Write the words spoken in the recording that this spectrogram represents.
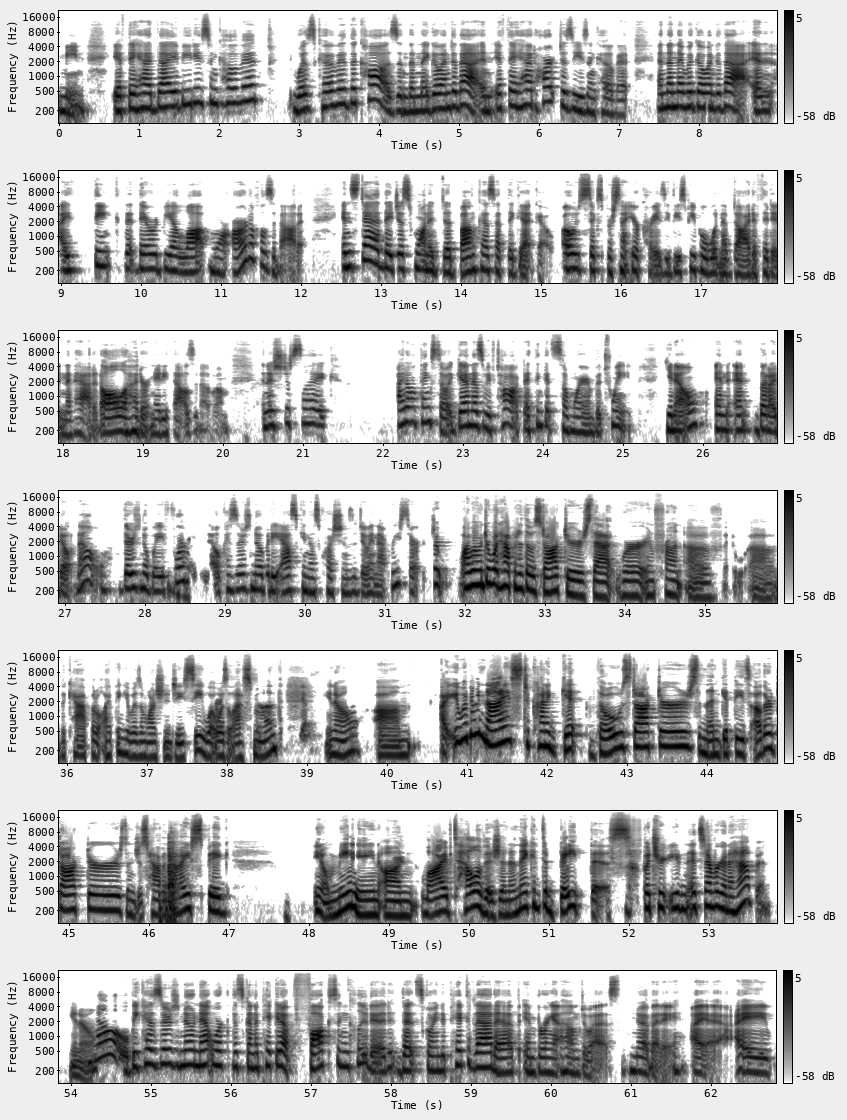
mean? If they had diabetes and COVID, was COVID the cause? And then they go into that. And if they had heart disease and COVID, and then they would go into that. And I think that there would be a lot more articles about it. Instead, they just want to debunk us at the get go. Oh, 6%, you're crazy. These people wouldn't have died if they didn't have had it, all 180,000 of them. And it's just like, I don't think so. Again, as we've talked, I think it's somewhere in between, you know, and, and, but I don't know. There's no way for me to know because there's nobody asking those questions and doing that research. I wonder what happened to those doctors that were in front of uh, the Capitol. I think it was in Washington, D.C. What right. was it last month? Yes. You know, um, I, it would be nice to kind of get those doctors and then get these other doctors and just have a nice big you know meeting on live television and they can debate this but you're, you're it's never going to happen you know? No because there's no network that's going to pick it up fox included that's going to pick that up and bring it home to us. Nobody. I i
